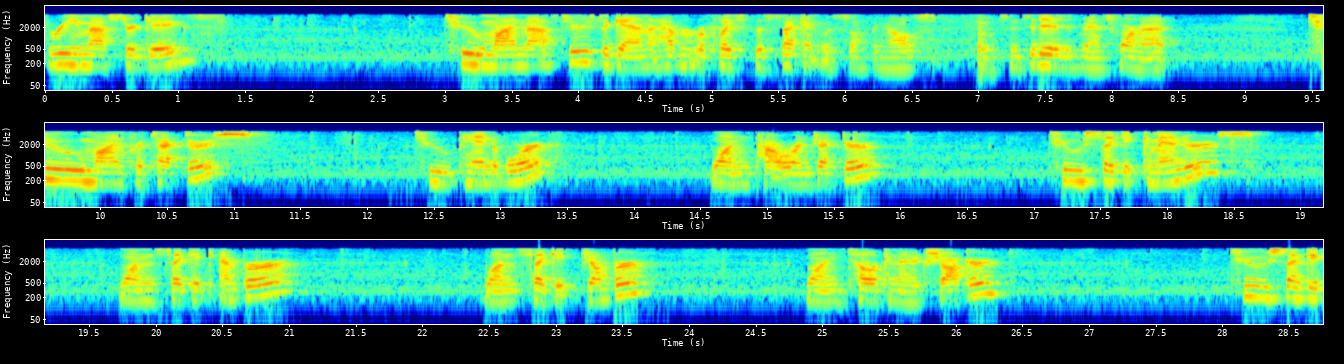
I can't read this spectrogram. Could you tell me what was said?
three Master Gigs, two Mind Masters. Again, I haven't replaced the second with something else since it is advanced format. Two Mind Protectors, two Pandaborg, one Power Injector, two Psychic Commanders, one Psychic Emperor, one Psychic Jumper, one Telekinetic Shocker, two Psychic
